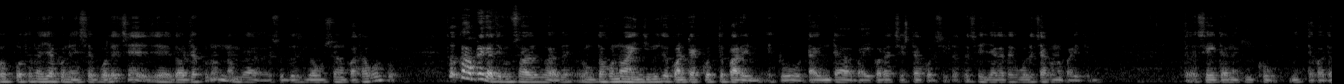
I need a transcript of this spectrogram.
ও প্রথমে যখন এসে বলেছে যে, দরজা খুলুন, আমরা শুদ্ধশীল বাবুর সঙ্গে কথা বলব। তো ঘাবড়ে গেছে খুব স্বাভাবিকভাবে এবং তখনও আইনজীবীকে কন্ট্যাক্ট করতে পারেনি। একটু টাইমটা বাই করার চেষ্টা করছিল। তো সেই জায়গা থেকে বলেছে, এখনও বাড়িতে নেই। তো সেইটা নাকি খুব মিথ্যে কথা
